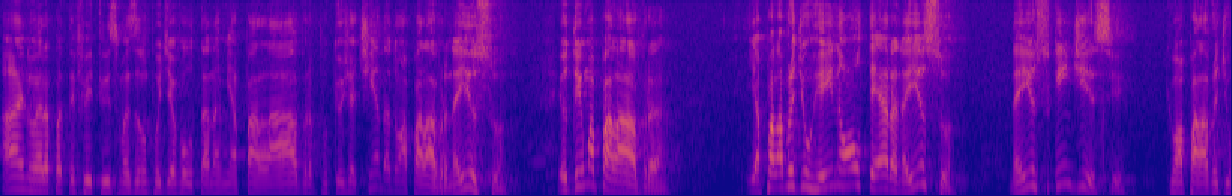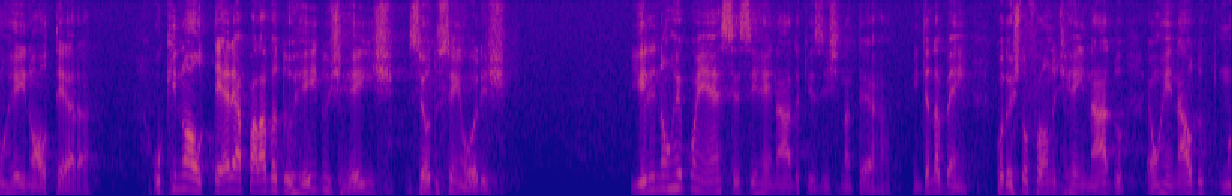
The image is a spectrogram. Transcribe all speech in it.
Ai, não era para ter feito isso, mas eu não podia voltar na minha palavra, porque eu já tinha dado uma palavra, não é isso? Eu dei uma palavra, e a palavra de um rei não altera, não é isso? Não é isso? Quem disse que uma palavra de um rei não altera? O que não altera é a palavra do rei dos reis, Senhor dos senhores. E ele não reconhece esse reinado que existe na terra. Entenda bem, quando eu estou falando de reinado, é um reinado, um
